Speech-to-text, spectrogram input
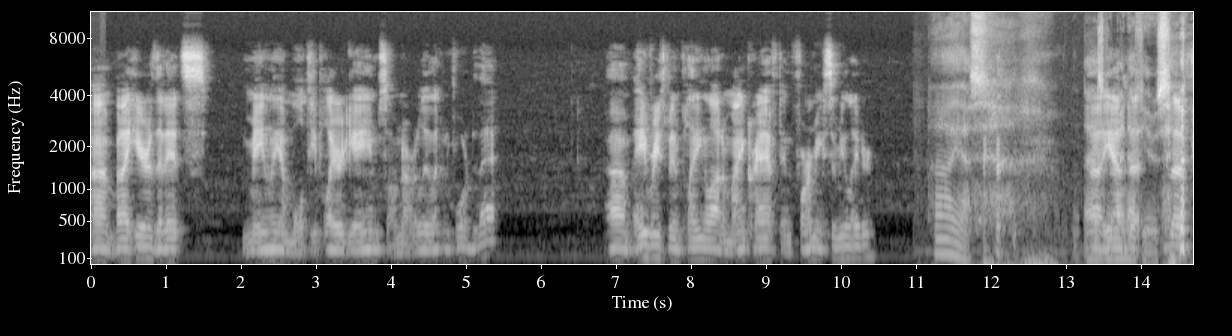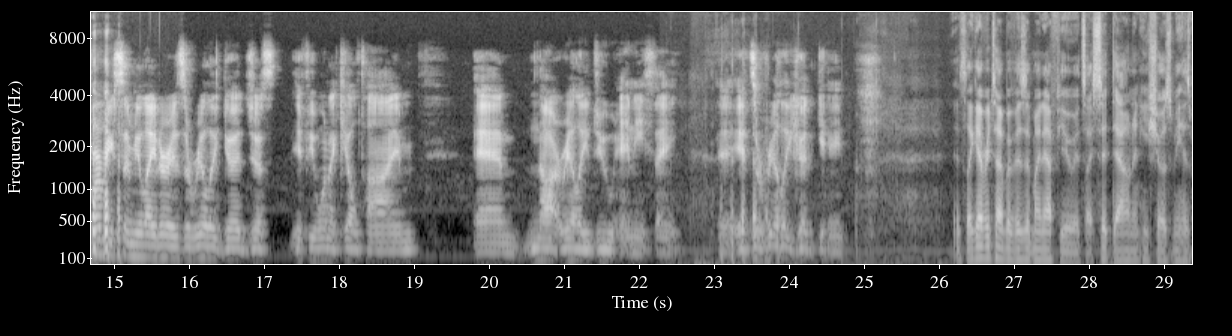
um, but I hear that it's mainly a multiplayer game, so I'm not really looking forward to that. Um, Avery's been playing a lot of Minecraft and Farming Simulator. Ah, yes. As Uh, yeah, my the- nephews. the farming simulator is a really good just if you want to kill time and not really do anything. It's a really good game. It's like every time I visit my nephew, it's I sit down and he shows me his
